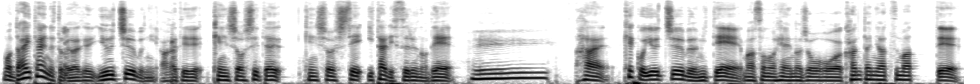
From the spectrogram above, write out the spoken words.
もう大体の人が大体 YouTube に上げて検証していた、検証していたりするので、へえ。はい。結構 YouTube 見て、まあその辺の情報が簡単に集まって、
